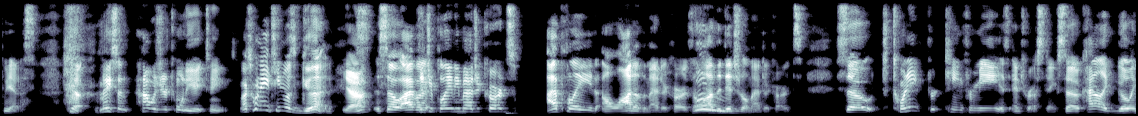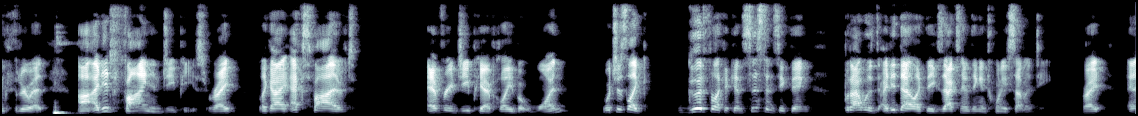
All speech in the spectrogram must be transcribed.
tweet at us. yeah. Mason, how was your 2018? My 2018 was good. Yeah? So I've Did you play any magic cards? I played a lot of the Magic cards, a lot of the digital Magic cards. So 2013 for me is interesting. So kind of like going through it, uh, I did fine in GPs, right? Like I X5'd every GP I played but one, which is like good for like a consistency thing. But I was I did that like the exact same thing in 2017, right? And,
